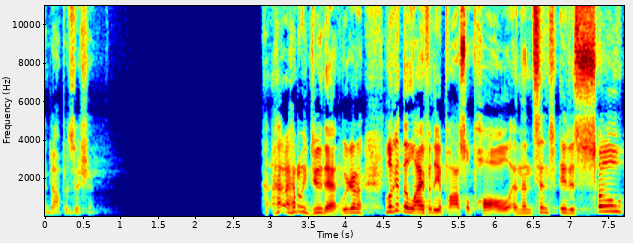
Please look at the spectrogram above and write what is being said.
and opposition. How, how do we do that? We're going to look at the life of the Apostle Paul, and then since it is so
